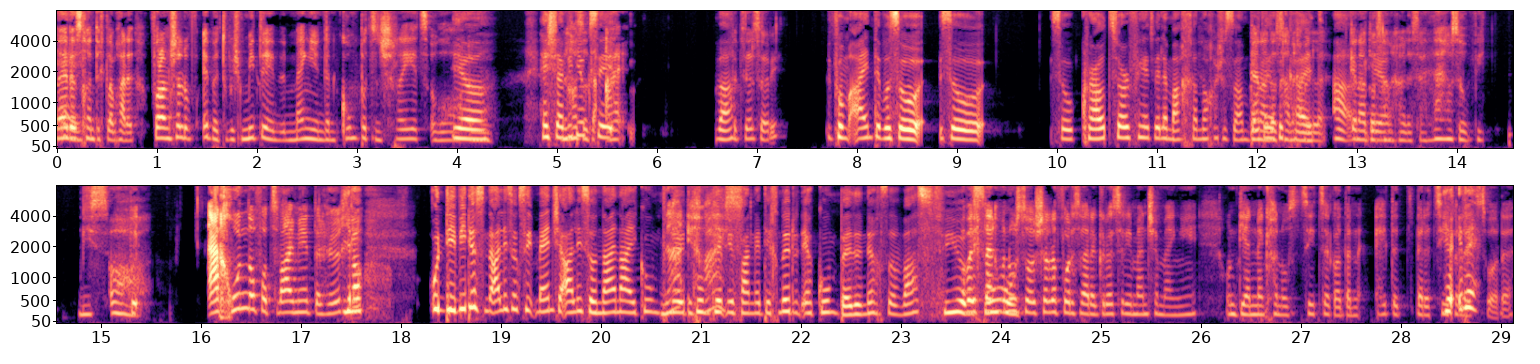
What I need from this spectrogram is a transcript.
Oh, Nein, das könnte ich glaube ich auch nicht. Vor allem, stell dir vor, eben, du bist mitten in der Menge und dann kumpelt es und schreit es. Oh, Ja. Hast du ein Video so gesehen, ein- was? Erzähl, sorry. vom einen, der so, so, so Crowdsurfing hat wollen machen, nachher ist er so am Boden Genau das habe ich. Ah, genau okay, das ja. habe ich sagen. Nein, so wie, wie's, Oh. wie, er kommt noch von zwei Meter Höhe. Ja, und die Videos sind alle so, gewesen, die Menschen alle so, nein, nein, gumpel Nein, nicht, nicht, wir fangen dich nicht und er gumpelt. Und ich so, was für, Aber ich denke mir nur so, stell dir vor, es wäre eine größere Menschenmenge und die haben nicht können dem Sitzen gehen, dann hätten, wären sie Ja, verletzt worden.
